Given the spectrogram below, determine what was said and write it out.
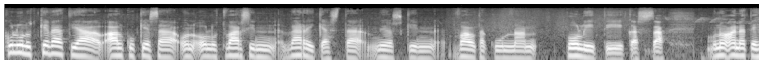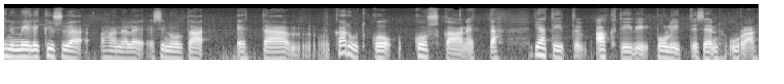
kulunut kevät ja alkukesä on ollut varsin värikästä myöskin valtakunnan politiikassa. Mun on aina tehnyt mieli kysyä Hannele sinulta, että kadutko koskaan, että jätit aktiivipoliittisen uran?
